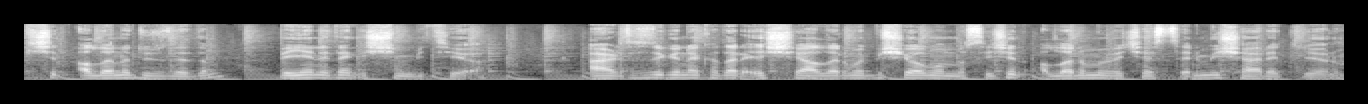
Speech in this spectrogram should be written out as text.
yapmak için alanı düzledim ve yeniden işim bitiyor. Ertesi güne kadar eşyalarıma bir şey olmaması için alanımı ve chestlerimi işaretliyorum.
